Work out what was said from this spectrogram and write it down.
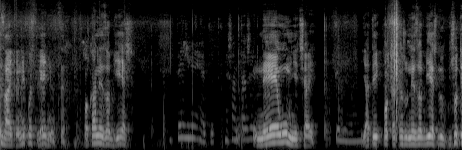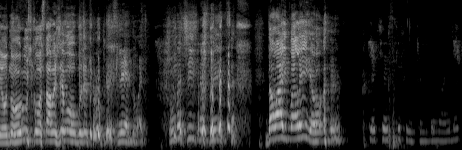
зайка, не последнє це. Поки не зоб'єш. Ти не тут, не шантажи. Не умнічай. Ти не умний. Я ти поки кажу, не зоб'єш. Ну що ти одного руського ставиш живого, буде тебе преслідувати. Вночі присниться. Давай вали його. Я чеських лучше збиваю, бачиш?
